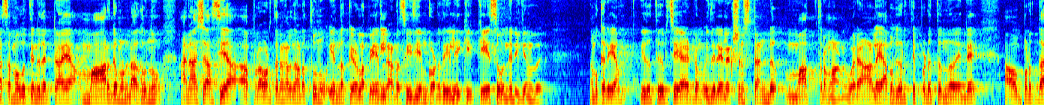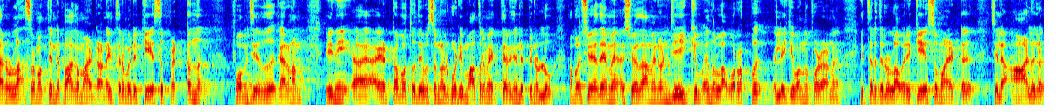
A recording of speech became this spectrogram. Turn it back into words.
സമൂഹത്തിന് തെറ്റായ മാർഗമുണ്ടാക്കുന്നു അനാശാസ്യ പ്രവർത്തനങ്ങൾ നടത്തുന്നു എന്നൊക്കെയുള്ള പേരിലാണ് സി കോടതിയിലേക്ക് കേസ് വന്നിരിക്കുന്നത്. നമുക്കറിയാം ഇത് തീർച്ചയായിട്ടും ഇതൊരു ഇലക്ഷൻ സ്റ്റണ്ട് മാത്രമാണ്. ഒരാളെ അപകീർത്തിപ്പെടുത്തുന്നതിന്റെ പുറത്താനുള്ള ശ്രമത്തിന്റെ ഭാഗമായിട്ടാണ് ഇത്തരം ഒരു കേസ് പെട്ടെന്ന് ഫോം ചെയ്തത്. കാരണം ഇനി എട്ടോ പത്തോ ദിവസങ്ങൾ കൂടി മാത്രമേ തിരഞ്ഞെടുപ്പിനുള്ളൂ. അപ്പോൾ ശ്വേത ശ്വേതാമേനോൻ ജയിക്കും എന്നുള്ള ഉറപ്പിലേക്ക് വന്നപ്പോഴാണ് ഇത്തരത്തിലുള്ള ഒരു കേസുമായിട്ട് ചില ആളുകൾ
